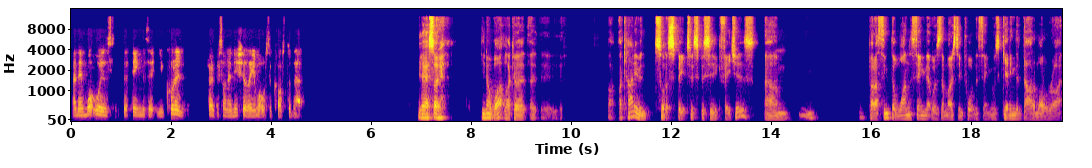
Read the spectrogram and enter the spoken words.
And then what was the things that you couldn't focus on initially, and what was the cost of that? Yeah, so you know what? Like a, a I can't even sort of speak to specific features. Um, but I think the one thing that was the most important thing was getting the data model right.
